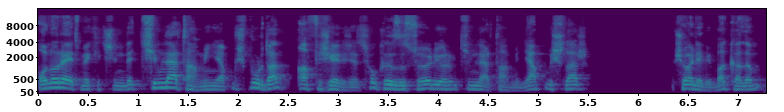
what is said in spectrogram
onore etmek için de kimler tahmin yapmış buradan afişe edeceğiz. Çok hızlı söylüyorum kimler tahmin yapmışlar. Şöyle bir bakalım.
